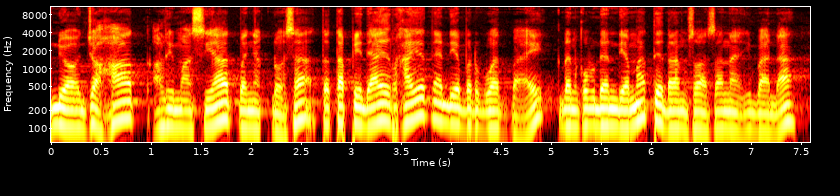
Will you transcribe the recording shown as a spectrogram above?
dia jahat, ahli maksiat, banyak dosa, tetapi di akhir hayatnya dia berbuat baik dan kemudian dia mati dalam suasana ibadah,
